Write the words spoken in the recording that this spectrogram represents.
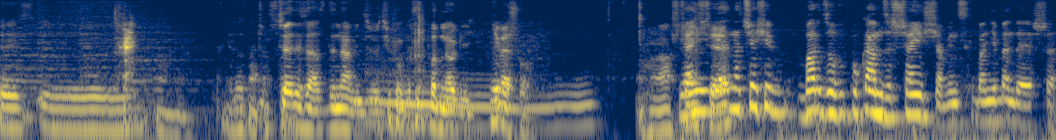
Y, y, nie, zaznaczam sobie. Jerry zaraz dynamit rzuci po prostu pod nogi. Nie weszło. Aha, Ja, nie, szczęście. ja, znaczy ja się bardzo wypukałem ze szczęścia, więc chyba nie będę jeszcze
